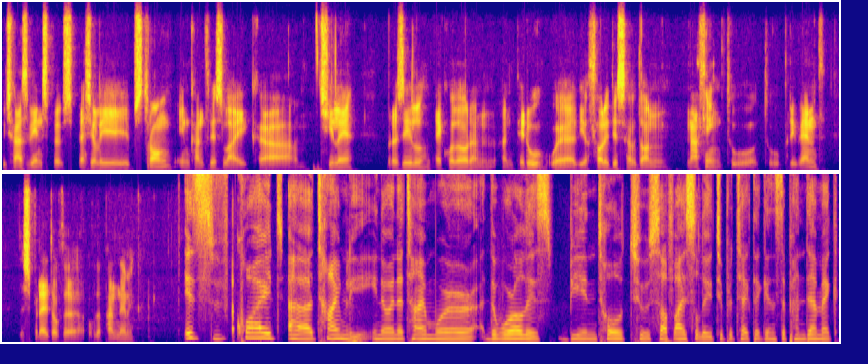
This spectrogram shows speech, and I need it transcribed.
which has been spe- especially strong in countries like um, Chile, Brazil, Ecuador, and, and Peru, where the authorities have done nothing to, to prevent the spread of the, of the pandemic it's quite uh, timely, you know, in a time where the world is being told to self isolate to protect against the pandemic,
